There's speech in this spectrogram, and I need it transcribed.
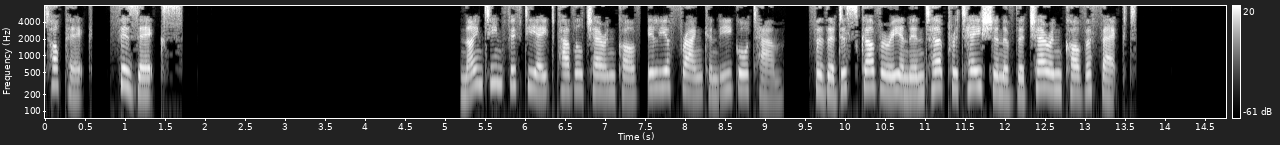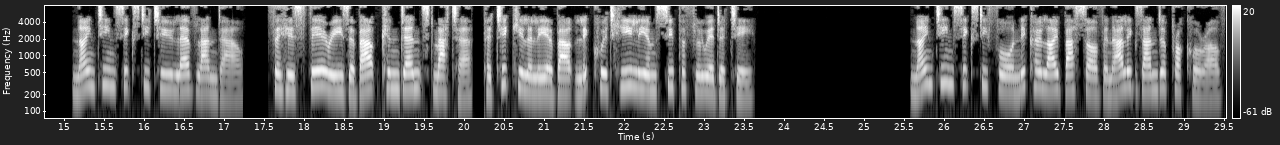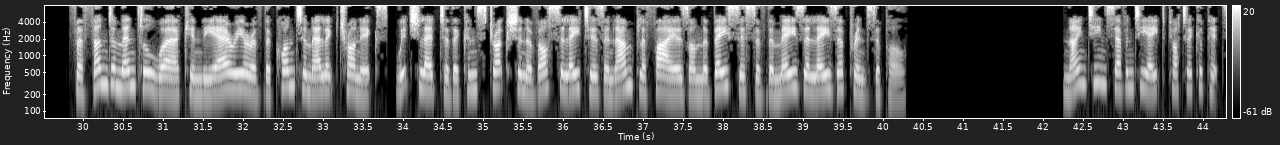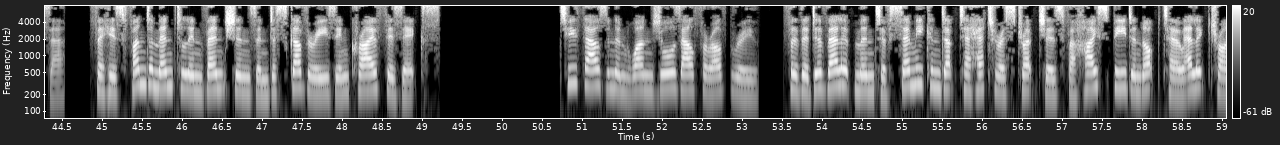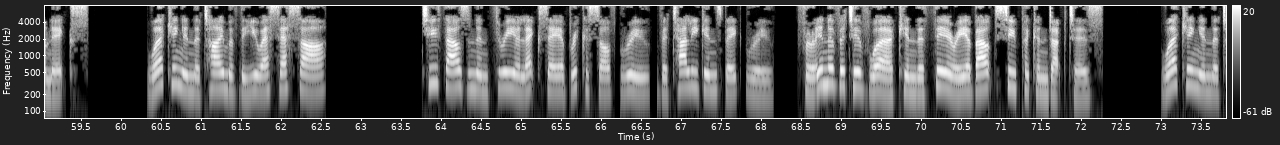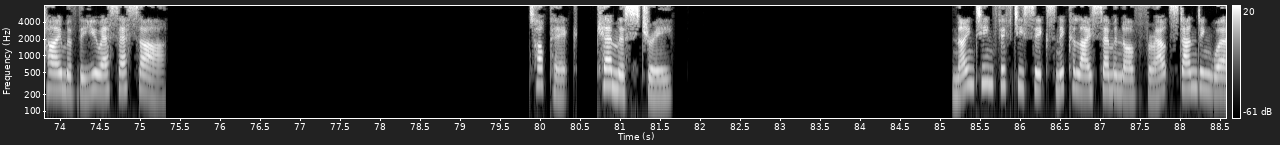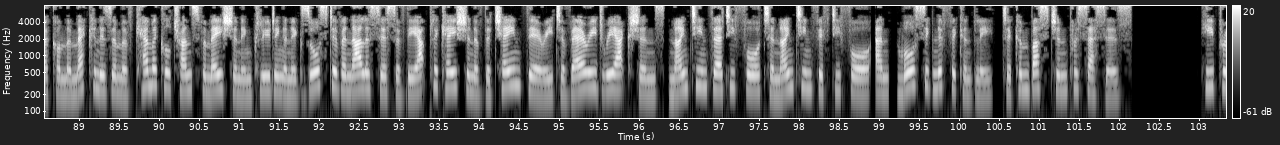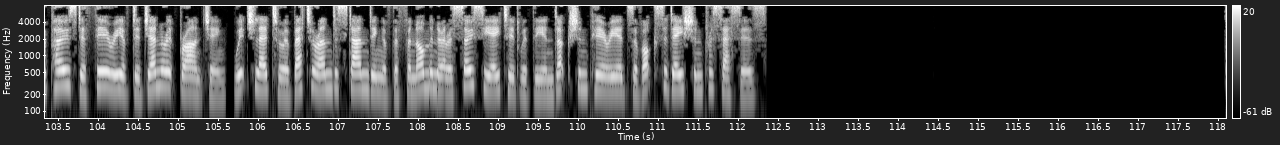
Topic: Physics. 1958 Pavel Cherenkov, Ilya Frank and Igor Tamm for the discovery and interpretation of the Cherenkov effect. 1962 Lev Landau for his theories about condensed matter, particularly about liquid helium superfluidity. 1964 Nikolai Basov and Alexander Prokhorov for fundamental work in the area of the quantum electronics, which led to the construction of oscillators and amplifiers on the basis of the Maser-Laser principle. 1978 Pyotr Kapitsa, for his fundamental inventions and discoveries in cryophysics. 2001 Zhores Alferov for the development of semiconductor heterostructures for high-speed and opto-electronics. Working in the time of the USSR 2003 Alexei Abrikosov RU, Vitaly Ginzburg RU, for innovative work in the theory about superconductors. Working in the time of the USSR Chemistry 1956 Nikolai Semenov for outstanding work on the mechanism of chemical transformation including an exhaustive analysis of the application of the chain theory to varied reactions 1934 1954 and, more significantly, to combustion processes. He proposed a theory of degenerate branching, which led to a better understanding of the phenomena associated with the induction periods of oxidation processes.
